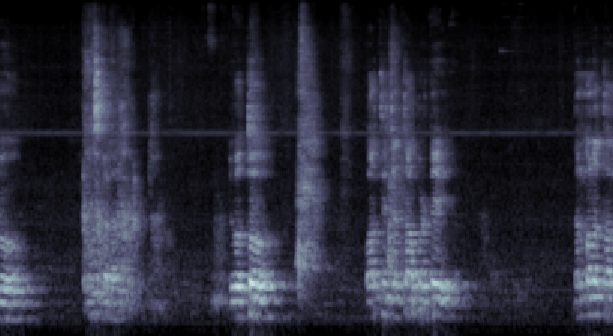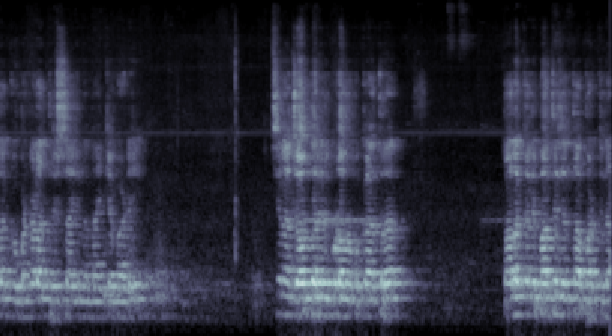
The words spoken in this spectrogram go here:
ಎಲ್ರಿಗೂ ನಮಸ್ಕಾರ. ಇವತ್ತು ಭಾರತೀಯ ಜನತಾ ಪಾರ್ಟಿ ನರ್ಮಲ ತಾಲೂಕು ಮಂಡಲಾಧ್ಯಕ್ಷರಾಗಿ ನನ್ನ ಆಯ್ಕೆ ಮಾಡಿ ಹೆಚ್ಚಿನ ಜವಾಬ್ದಾರಿಯನ್ನು ಕೊಡೋದ್ರ ಮುಖಾಂತರ ತಾಲೂಕಲ್ಲಿ ಭಾರತೀಯ ಜನತಾ ಪಾರ್ಟಿನ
